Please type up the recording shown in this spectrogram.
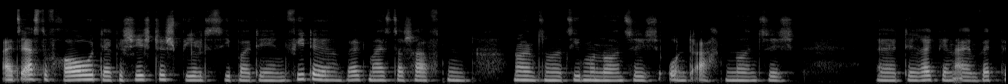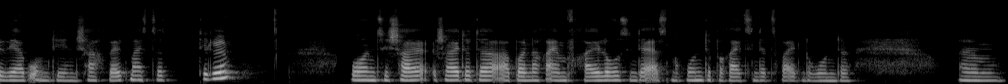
als erste Frau der Geschichte spielte sie bei den FIDE-Weltmeisterschaften 1997 und 98 äh, direkt in einem Wettbewerb um den Schachweltmeistertitel und sie scheiterte aber nach einem Freilos in der ersten Runde bereits in der zweiten Runde. Ähm,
